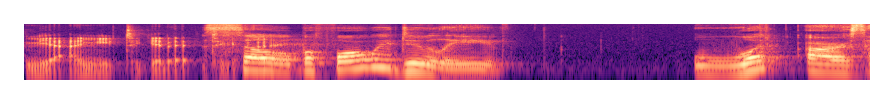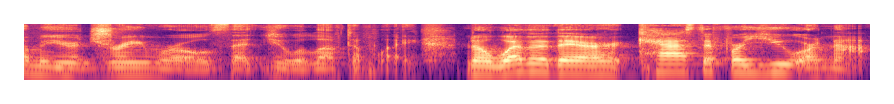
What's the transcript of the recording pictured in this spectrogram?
yeah, I need to get it. Together. So before we do leave, what are some of your dream roles that you would love to play? Now, whether they're casted for you or not.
